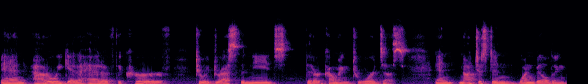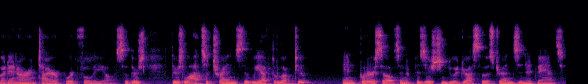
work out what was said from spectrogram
And how do we get ahead of the curve to address the needs that are coming towards us? And not just in one building, but in our entire portfolio. So, there's, there's lots of trends that we have to look to and put ourselves in a position to address those trends in advance.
